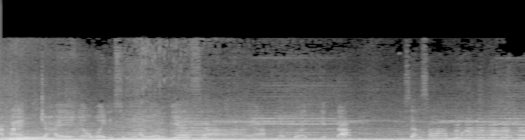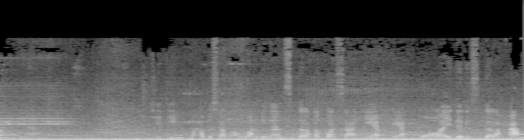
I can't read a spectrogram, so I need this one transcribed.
Karena cahayanya Allah ini sungguh luar biasa ya membuat kita bisa selamat ya. Jadi maha besar Allah dengan segala kekuasaannya ya. Mulai dari segala hal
